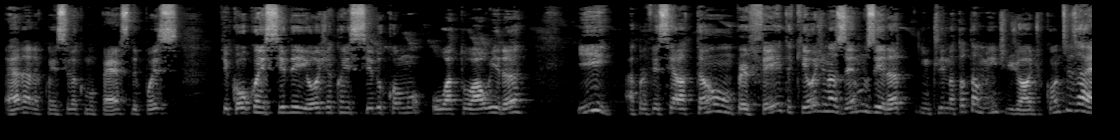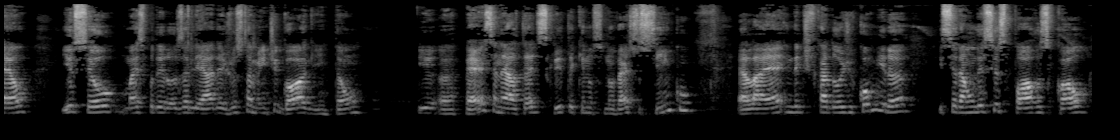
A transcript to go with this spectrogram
era conhecida como Persa, depois ficou conhecida e hoje é conhecido como o atual Irã. E a profecia era tão perfeita que hoje nós vemos Irã em clima totalmente de ódio contra Israel e o seu mais poderoso aliado é justamente Gog. Então, a Pérsia, né, ela até é descrita aqui no, no verso 5, ela é identificada hoje como Irã e será um desses povos qual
